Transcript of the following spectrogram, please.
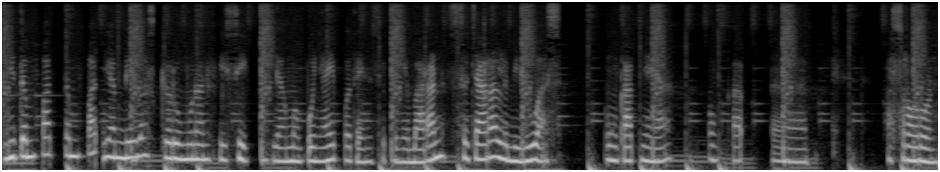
di tempat-tempat yang bebas kerumunan fisik yang mempunyai potensi penyebaran secara lebih luas. Ungkapnya ya ungkap uh, Asrorun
